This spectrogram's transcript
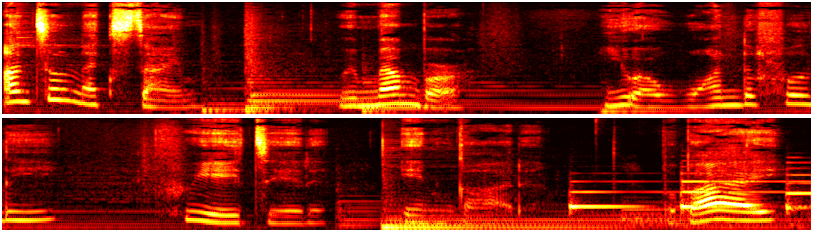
Until next time, remember, you are wonderfully created in God. Bye bye.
